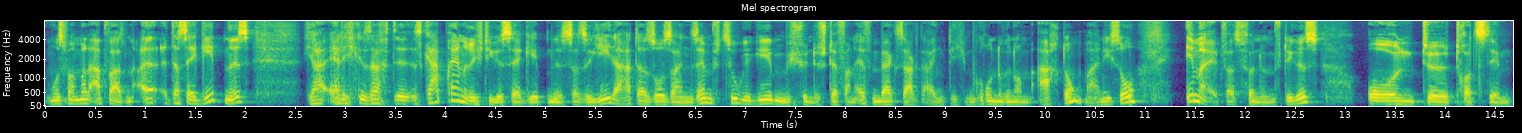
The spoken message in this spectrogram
muss man mal abwarten. Äh, Das Ergebnis, ja, ehrlich gesagt, äh, es gab kein richtiges Ergebnis. Also jeder hat da so seinen Senf zugegeben. Ich finde, Stefan Effenberg sagt eigentlich im Grunde genommen, Achtung, meine ich so, immer etwas Vernünftiges. Und äh, trotzdem,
